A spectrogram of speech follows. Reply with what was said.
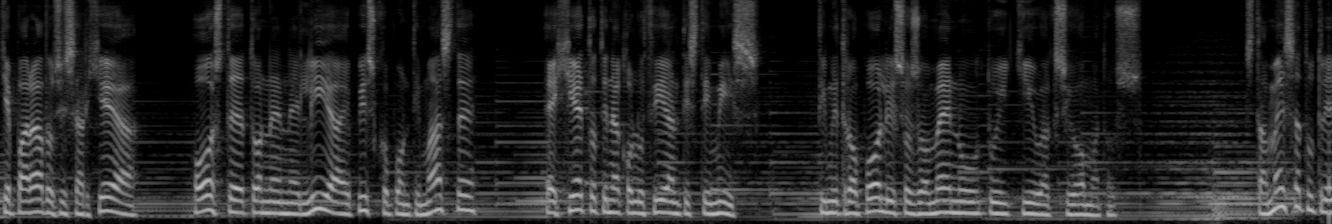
και παράδοσης αρχαία, ώστε τον ενελία επίσκοπον τιμάστε, εχέτο την ακολουθίαν της τιμής, τη Μητροπόλη σωζωμένου του οικίου αξιώματος. Στα μέσα του 326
